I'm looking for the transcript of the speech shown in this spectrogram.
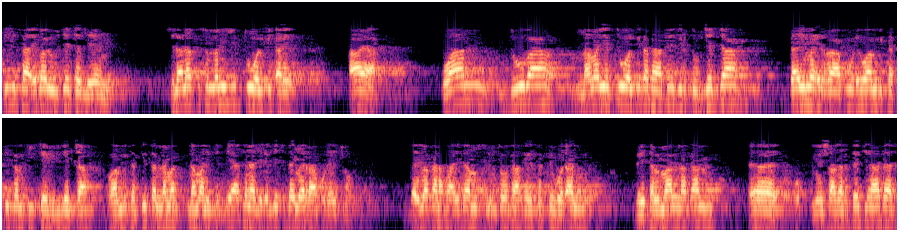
dhiisaa ibaluuf jecha jeen sila lafti sun namni yittuu wal qixare aya waan duuba nama yettuu wal qixa taatee jirtuuf jecha daa'ima irraa fuudhe waan bikkattii san tiiseef jecha waan bikkattii san nama ittin dhiyaatina jedheef jecha daa'ima irraa fuudhe jechuudha دائما كان فائدة مسلم توتا كيستي ودان بيت المال نقان ميشا غرتي جهادات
